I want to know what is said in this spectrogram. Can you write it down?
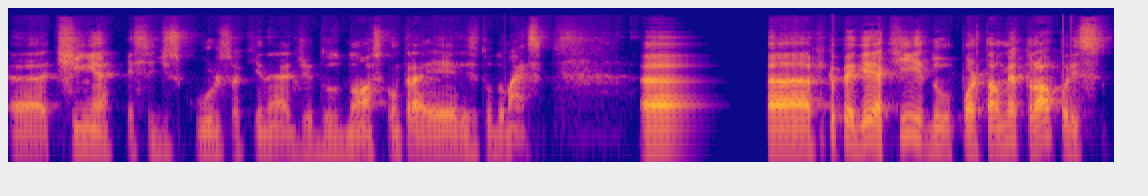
uh, tinha esse discurso aqui, né, de do nós contra eles e tudo mais. Uh, uh, o que eu peguei aqui do portal Metrópolis,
